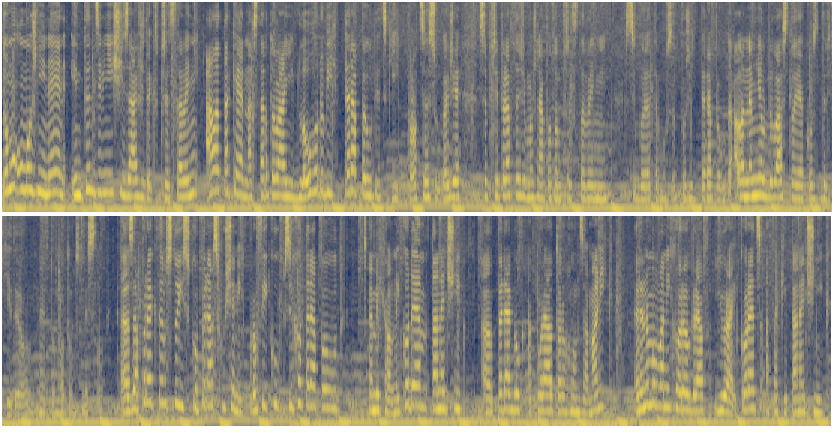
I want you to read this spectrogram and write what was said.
Tomu umožní nejen intenzivnější zážitek z představení, ale také nastartování dlouhodobých terapeutických procesů. Takže se připravte, že možná po tom představení si budete muset pořídit terapeuta, ale neměl by vás to jako zdrtit, jo, ne v tomhle smyslu. E, za projektem stojí skupina zkušených profíků, psychoterapeut Michal Nikodem, tanečník, e, pedagog a kurátor Honza Malík, renomovaný choreograf Juraj Korec a taky tanečník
